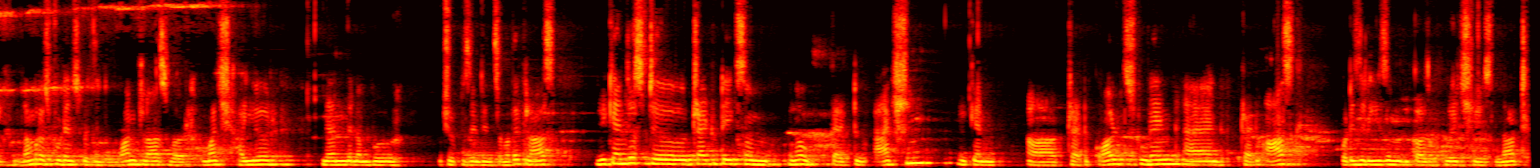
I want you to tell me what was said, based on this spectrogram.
if number of students present in one class were much higher than the number which were present in some other class, we can just uh, try to take some, you know, corrective action. We can uh, try to call the student and try to ask what is the reason because of which he is not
